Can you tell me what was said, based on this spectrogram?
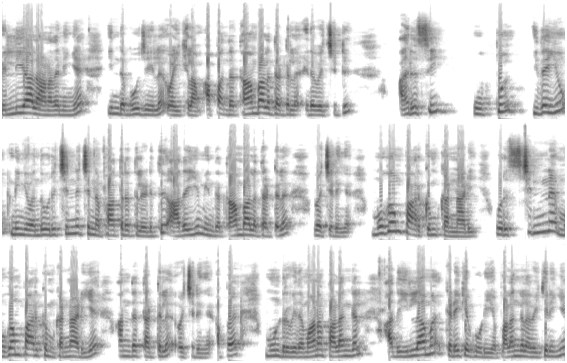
வெள்ளியால் ஆனதை நீங்கள் இந்த பூஜையில் வைக்கலாம். அப்போ அந்த தாம்பாள தட்டில் இதை வச்சுட்டு அரிசி உப்பு இதையும் நீங்கள் வந்து ஒரு சின்ன சின்ன பாத்திரத்தில் எடுத்து அதையும் இந்த தாம்பாள தட்டில் வச்சிடுங்க. முகம் பார்க்கும் கண்ணாடி ஒரு சின்ன முகம் பார்க்கும் கண்ணாடியை அந்த தட்டில் வச்சிடுங்க. அப்போ மூன்று விதமான பழங்கள் அது இல்லாமல் கிடைக்கக்கூடிய பழங்களை வைக்கிறீங்க.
